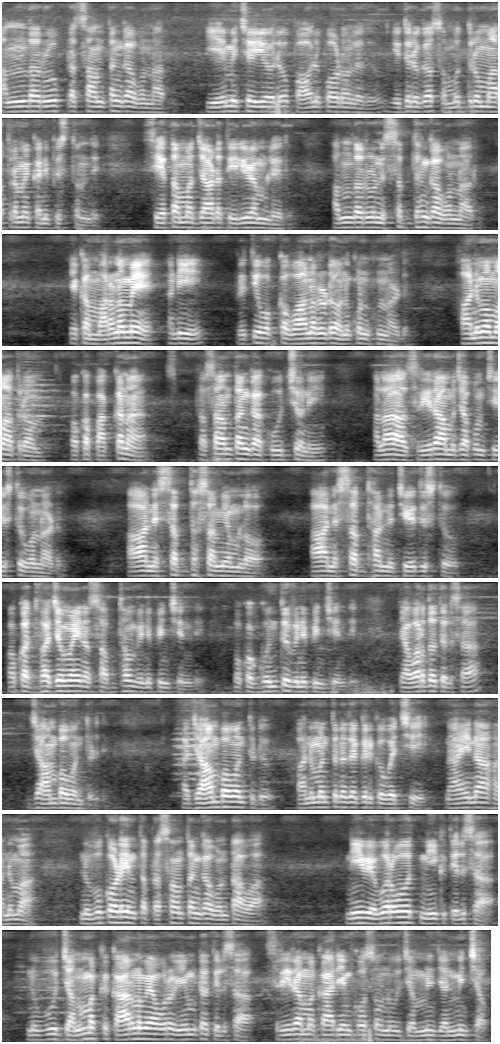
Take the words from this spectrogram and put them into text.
అందరూ ప్రశాంతంగా ఉన్నారు. ఏమి చేయాలో పాలుపోవడం లేదు. ఎదురుగా సముద్రం మాత్రమే కనిపిస్తుంది. సీతమ్మ జాడ తెలియడం లేదు. అందరూ నిశ్శబ్దంగా ఉన్నారు. ఇక మరణమే అని ప్రతి ఒక్క వానరుడు అనుకుంటున్నాడు. హనుమ మాత్రం ఒక పక్కన ప్రశాంతంగా కూర్చొని అలా శ్రీరామ జపం చేస్తూ ఉన్నాడు. ఆ నిశ్శబ్ద సమయంలో ఆ నిశ్శబ్దాన్ని ఛేదిస్తూ ఒక ధ్వజమైన శబ్దం వినిపించింది. ఒక గొంతు వినిపించింది. ఎవరిదో తెలుసా? జాంబవంతుడిది. ఆ జాంబవంతుడు హనుమంతుని దగ్గరికి వచ్చి నాయనా హనుమ నువ్వు కూడా ఇంత ప్రశాంతంగా ఉంటావా? నీవెవరో నీకు తెలుసా? నువ్వు జన్మకు కారణం ఎవరో ఏమిటో తెలుసా? శ్రీరామ కార్యం కోసం నువ్వు జన్మి జన్మించావు.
